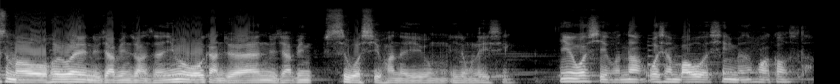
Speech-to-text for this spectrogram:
什么我会为女嘉宾转身？因为我感觉女嘉宾是我喜欢的一种一种类型。因为我喜欢她，我想把我心里面的话告诉她。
